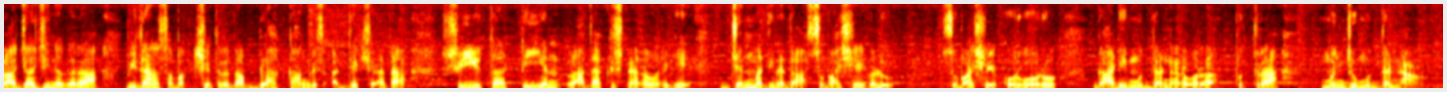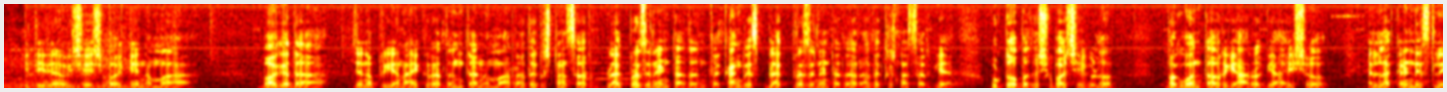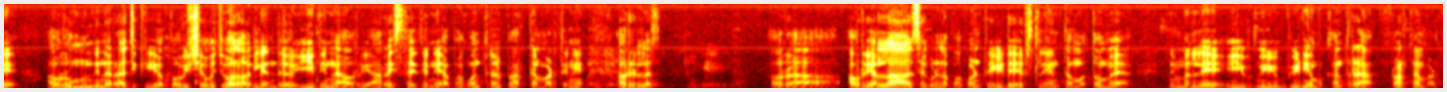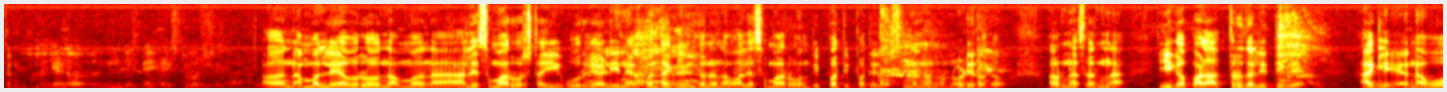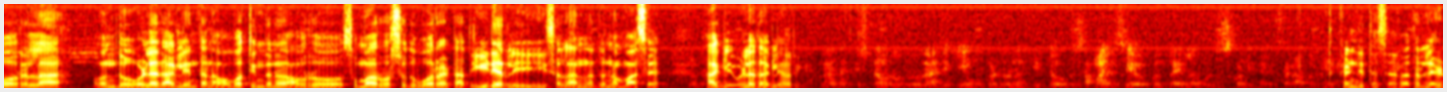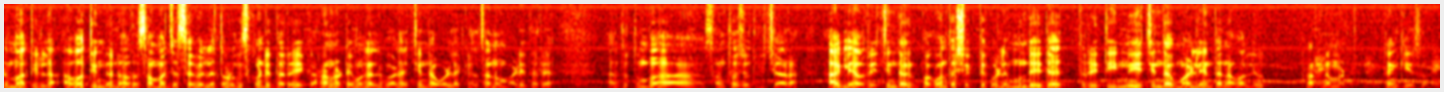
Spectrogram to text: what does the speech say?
ರಾಜಾಜಿನಗರ ವಿಧಾನಸಭಾ ಕ್ಷೇತ್ರದ ಬ್ಲಾಕ್ ಕಾಂಗ್ರೆಸ್ ಅಧ್ಯಕ್ಷರಾದ ಶ್ರೀಯುತ ಟಿ ಎನ್ ರಾಧಾಕೃಷ್ಣರವರಿಗೆ ಜನ್ಮದಿನದ ಶುಭಾಶಯಗಳು. ಶುಭಾಶಯ ಕೋರುವವರು ಗಾಡಿ ಮುದ್ದಣ್ಣರವರ ಪುತ್ರ ಮಂಜು ಮುದ್ದಣ್ಣ. ಈ ವಿಶೇಷವಾಗಿ ನಮ್ಮ ಭಾಗದ ಜನಪ್ರಿಯ ನಾಯಕರಾದಂಥ ನಮ್ಮ ರಾಧಾಕೃಷ್ಣ ಸರ್, ಬ್ಲಾಕ್ ಪ್ರೆಸಿಡೆಂಟ್ ಆದಂಥ, ಕಾಂಗ್ರೆಸ್ ಬ್ಲಾಕ್ ಪ್ರೆಸಿಡೆಂಟ್ ಆದ ರಾಧಾಕೃಷ್ಣ ಸರ್ಗೆ ಹುಟ್ಟುಹಬ್ಬದ ಶುಭಾಶಯಗಳು. ಭಗವಂತ ಅವರಿಗೆ ಆರೋಗ್ಯ ಆಯುಷು ಎಲ್ಲ ಕರುಣಿಸಲಿ. ಅವರು ಮುಂದಿನ ರಾಜಕೀಯ ಭವಿಷ್ಯ ಉಜ್ವಲವಾಗಲಿ ಎಂದು ಈ ದಿನ ಅವ್ರಿಗೆ ಹಾರೈಸ್ತಾ ಇದ್ದೀನಿ. ಆ ಭಗವಂತನಲ್ಲಿ ಪ್ರಾರ್ಥನೆ ಮಾಡ್ತೀನಿ. ಅವರೆಲ್ಲ ಅವರ, ಅವ್ರ ಎಲ್ಲ ಆಸೆಗಳನ್ನ ಭಗವಂತ ಈಡೇರಿಸಲಿ ಅಂತ ಮತ್ತೊಮ್ಮೆ ನಿಮ್ಮಲ್ಲಿ ಈ ವಿಡಿಯೋ ಮುಖಾಂತರ ಪ್ರಾರ್ಥನೆ ಮಾಡ್ತೀನಿ. ನಮ್ಮಲ್ಲಿ ಅವರು ನಮ್ಮ ಅಲ್ಲಿ ಸುಮಾರು ವರ್ಷ ಈ ಊರಿಗೆ ಅಳಿನಾಗಿ ಬಂದಾಗಲಿಂದನೂ ನಾವು ಅಲ್ಲಿ ಸುಮಾರು ಒಂದು ಇಪ್ಪತ್ತು, ಇಪ್ಪತ್ತೈದು ವರ್ಷದಿಂದ ನಾನು ನೋಡಿರೋದು ಅವ್ರನ್ನ ಸರ್ನ. ಈಗ ಭಾಳ ಹತ್ರದಲ್ಲಿದ್ದೀವಿ. ಆಗಲಿ, ನಾವು ಅವರೆಲ್ಲ ಒಂದು ಒಳ್ಳೇದಾಗಲಿ ಅಂತ ನಾವು ಅವತ್ತಿಂದನೂ ಅವರು ಸುಮಾರು ವರ್ಷದ ಹೋರಾಟ ಅದು ಈಡೇರಲಿ ಈ ಸಲ ಅನ್ನೋದು ನಮ್ಮ ಆಸೆ. ಆಗಲಿ ಒಳ್ಳೇದಾಗಲಿ ಅವರಿಗೆ. ಖಂಡಿತ ಸರ್ ಅದರಲ್ಲಿ ಎರಡು ಮಾತಿಲ್ಲ. ಅವತ್ತಿಂದನೂ ಅವರು ಸಮಾಜ ಸೇವೆಯಲ್ಲೇ ತೊಡಗಿಸ್ಕೊಂಡಿದ್ದಾರೆ. ಈ ಕರೋನಾ ಟೈಮಲ್ಲಿ ಭಾಳ ಹೆಚ್ಚಿಂದ ಒಳ್ಳೆ ಕೆಲಸನೂ ಮಾಡಿದ್ದಾರೆ. ಅದು ತುಂಬ ಸಂತೋಷದ ವಿಚಾರ. ಆಗಲಿ ಅವ್ರು ಹೆಚ್ಚಿಂದಾಗಿ ಭಗವಂತ ಶಕ್ತಿ ಕೊಡಲಿ ಮುಂದೆ ಇದೇ ರೀತಿ ಇನ್ನೂ ಹೆಚ್ಚಿಂದಾಗಿ ಮಾಡಲಿ ಅಂತ ನಾವು ಅಲ್ಲಿ ಪ್ರಾರ್ಥನೆ ಮಾಡ್ತೀವಿ. Thank you sir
